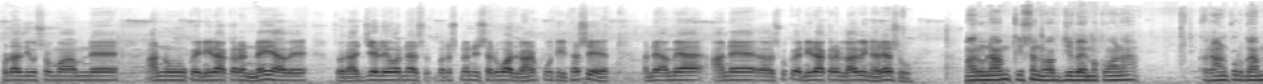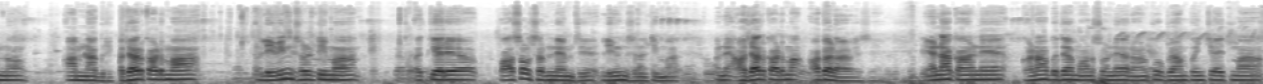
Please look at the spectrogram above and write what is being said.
થોડા દિવસોમાં અમને આનું કંઈ નિરાકરણ નહીં આવે, તો રાજ્ય લેવલના પ્રશ્નની શરૂઆત રાણપુરથી થશે, અને અમે આને શું કહેવાય, નિરાકરણ લાવીને રહેશું. મારું નામ કિશન વાઘજીભાઈ મકવાણા, રાણપુર ગામનો આમ નાગરિક. આધાર કાર્ડમાં લિવિંગ સલ્ટીમાં અત્યારે પાછળ સરનેમ છે લિવિંગ સલ્ટીમાં અને આધાર કાર્ડમાં આગળ આવે છે. એના કારણે ઘણા બધા માણસોને રાણપુર ગ્રામ પંચાયતમાં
